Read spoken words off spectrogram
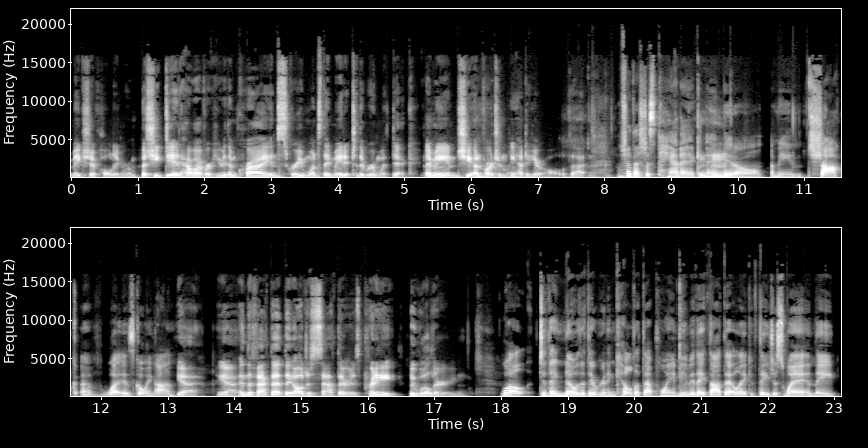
makeshift holding room. But she did, however, hear them cry and scream once they made it to the room with Dick. I mean, she unfortunately had to hear all of that. I'm sure that's just panic Mm-hmm. and they don't, I mean, shock of what is going on. Yeah. Yeah. And the fact that they all just sat there is pretty bewildering. Well, did they know that they were getting killed at that point? Maybe they thought that, like, if they just went and they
